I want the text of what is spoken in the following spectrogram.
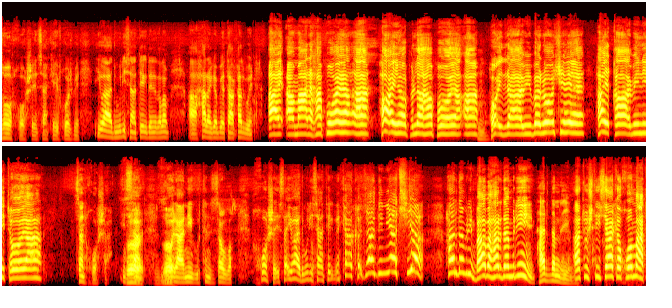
زۆر خۆشە ئینسان کەیف خۆش بێ ئیوە ئادمی دیسان تێک دەێ دەڵم حەرەگە بێتاقەت بووین ئای ئەمانە هەپۆیە هایە پلا هەپۆیە هۆی دراوی بەرۆچەیە های قابلی تۆیە چەند خۆشە ئینسان زۆرانی گوتن زەوق خۆشە ئێستا یوادمولی سانتێک کاکە جا دنیا چییە؟ هەر دەمرین بابە هەر دەمرین. هەر دەمرین. ئەتوو شتی چاکە خۆ مات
